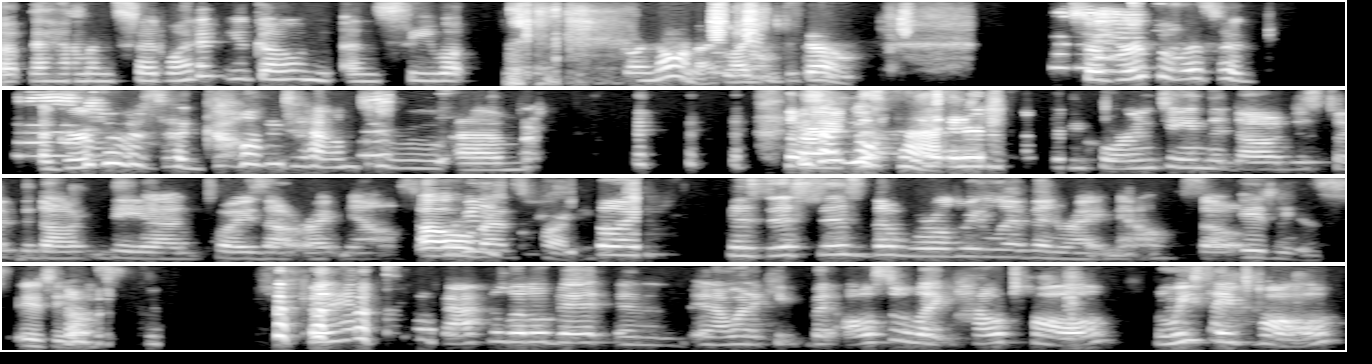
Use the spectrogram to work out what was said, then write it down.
at the Hammond said, "Why don't you go and, and see what's going on? I'd like you to go." So a group of us had a group of us had gone down to. Um, Sorry, your cat? in quarantine. The dog just took the dog the uh, toys out right now. So oh, that's funny. Because this is the world we live in right now. So it is. It is. Can I have to go back a little bit and and I want to keep, but also like how tall when we say tall,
